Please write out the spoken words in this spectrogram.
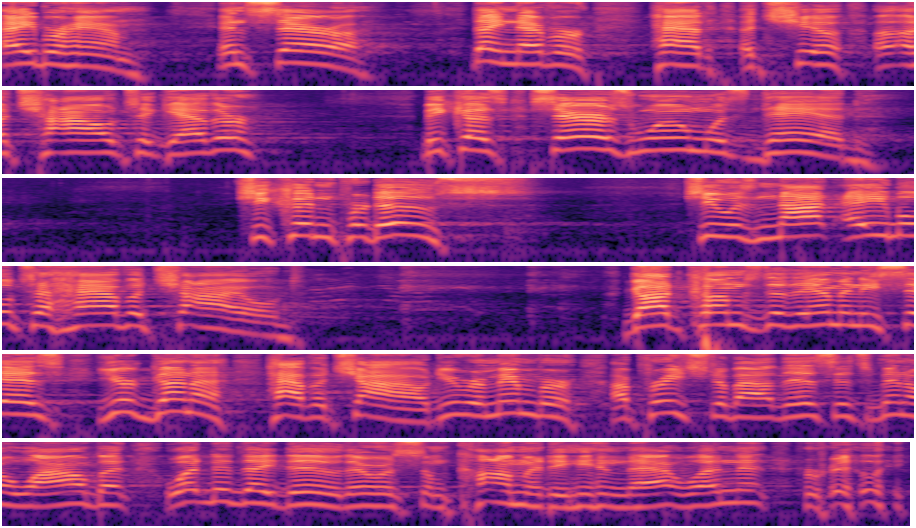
Abraham and Sarah, they never had a, chi- a child together because Sarah's womb was dead. She couldn't produce. She was not able to have a child. God comes to them and He says, You're gonna have a child. You remember, I preached about this, it's been a while, but what did they do? There was some comedy in that, wasn't it? Really?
